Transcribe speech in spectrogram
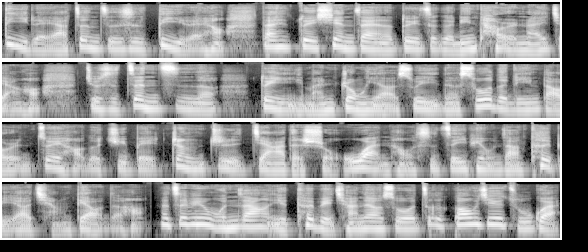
地雷啊，政治是地雷哈。但是对现在呢，对这个领导人来讲哈，就是政治呢对你蛮重要，所以呢，所有的领导人最好都具备政治家的手腕哈，是这一篇文章特别要强调的哈。那这篇文章也特别强调。说这个高阶主管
